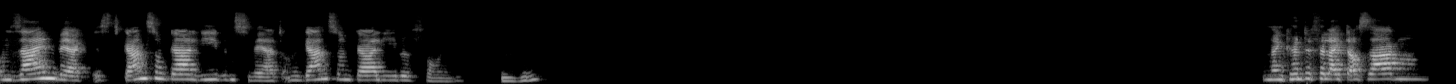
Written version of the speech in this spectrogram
und sein Werk ist ganz und gar liebenswert und ganz und gar liebevoll. Mhm. Man könnte vielleicht auch sagen,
